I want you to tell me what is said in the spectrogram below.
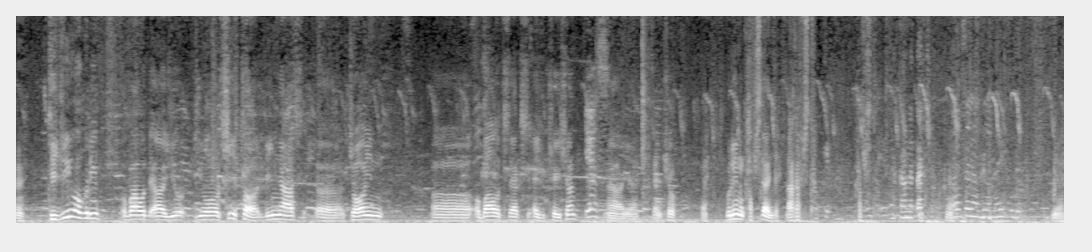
예. Did you agree about uh, your, your sister, 린냐, uh, join uh, about sex education? Yes. 아, 예, 땡큐. 예, 우리는 갑시다, 이제. 나갑시다. 갑시다. Oh, bilang dahil ko. 예.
